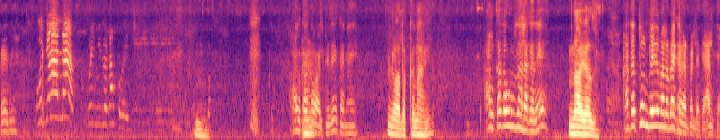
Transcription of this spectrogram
काय रे उद्या ना बहिणीला दाखवायची. हम्म. अलका का वालते रे का नाही? आलं का नाही. अलकाचा उरू झाला का रे? नाही अजून. आता तुरून बेजे मला बायका गाठ पडल्या त्या आलत्या.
